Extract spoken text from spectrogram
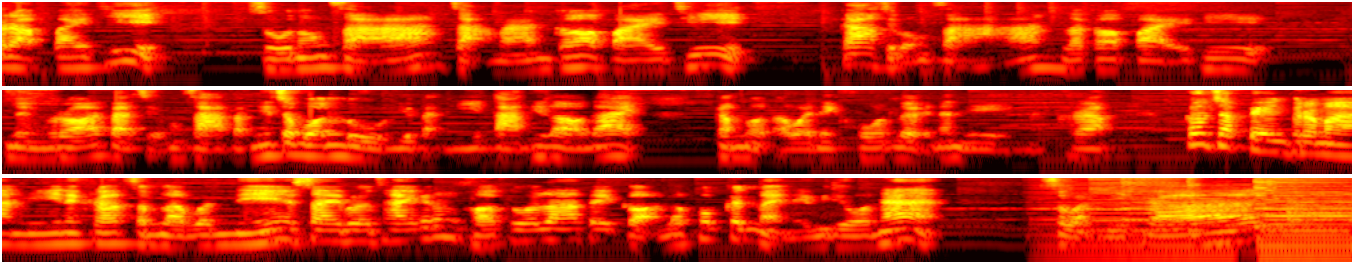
กลับไปที่0องศา จากนั้นก็ไปที่ 90 องศา แล้วก็ไปที่ 180 องศา แบบนี้จะวนลูปอยู่แบบนี้ตามที่เราได้กำหนดเอาไว้ในโค้ดเลยนั่นเองนะครับ ก็จะเป็นประมาณนี้นะครับสำหรับวันนี้ไซเบอร์ไทยก็ต้องขอตัวลาไปก่อนแล้วพบกันใหม่ในวิดีโอหน้า สวัสดีครับ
